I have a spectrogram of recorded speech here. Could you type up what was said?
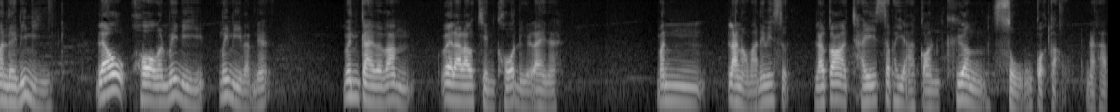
มันเลยไม่มี แล้วพอมันไม่มีไม่มีแบบเนี้ยมันกลายเป็นว่าเวลาเราเขียนโค้ดหรืออะไรนะ มันรันออกมาได้ไม่สุด แล้วก็ใช้ทรัพยากรเครื่องสูงกว่าเก่านะครับ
